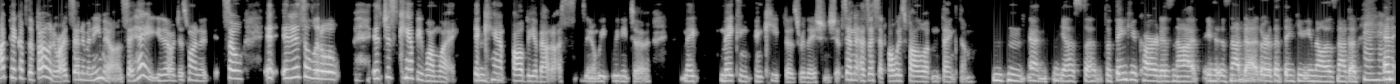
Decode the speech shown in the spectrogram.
I'd pick up the phone or I'd send him an email and say, "Hey, you know, I just wanted." So it, it is a little. It just can't be one way it mm-hmm. can't all be about us you know we we need to make make and, and keep those relationships and as i said always follow up and thank them mm-hmm. and yes uh, the thank you card is not is not dead or the thank you email is not dead mm-hmm. and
